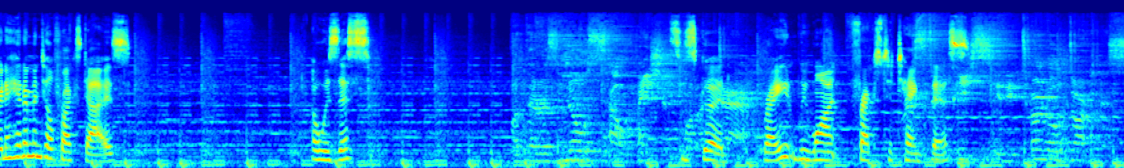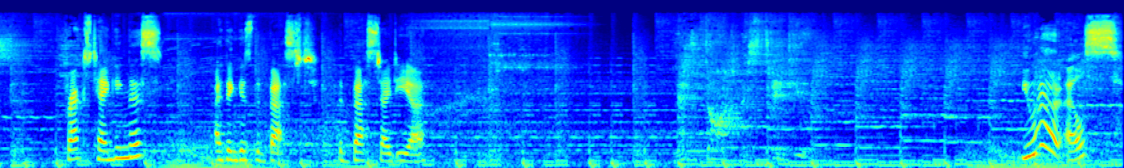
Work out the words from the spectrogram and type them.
We're gonna hit him until Frex dies. Oh, is this? But there is no salvation This is good, right? We want Frex to tank this. In eternal darkness. Frex tanking this, I think is the best, the best idea. Let darkness take you. You know what else?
